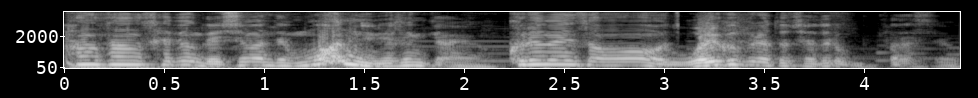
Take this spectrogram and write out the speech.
항상 새벽 4시만 되면 뭐하는 일이 생겨요. 그러면서 월급이라도 제대로 못 받았어요.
